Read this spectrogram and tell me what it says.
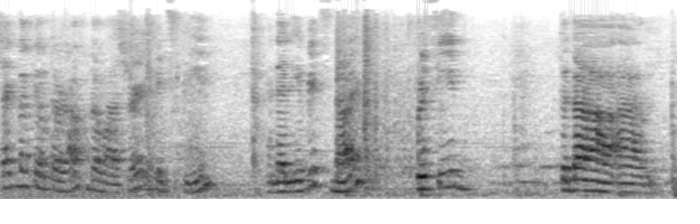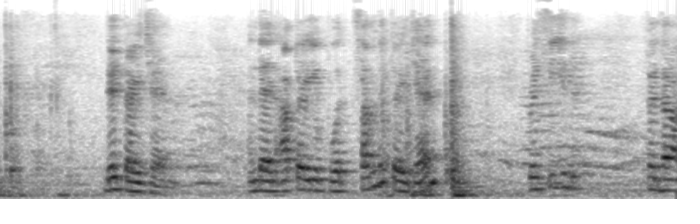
Check the filter of the washer if it's clean. And then if it's done, proceed to the um, detergent. And then after you put some detergent, proceed to the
